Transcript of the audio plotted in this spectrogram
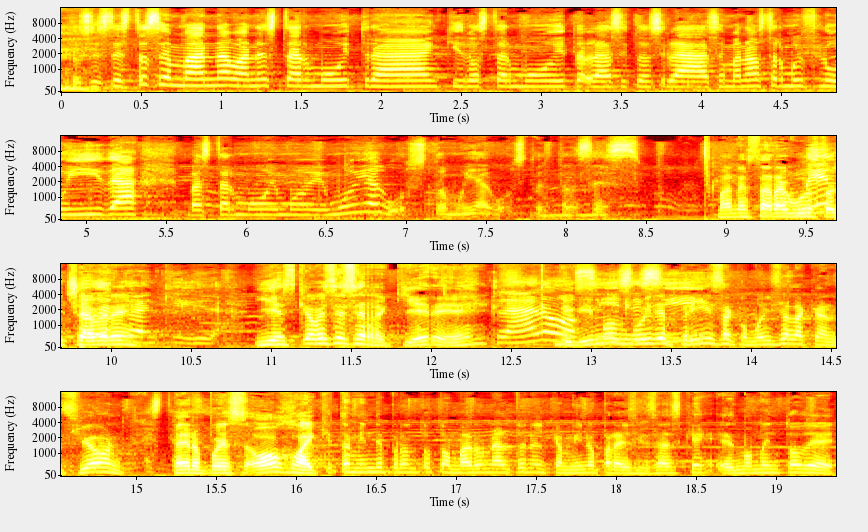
Entonces esta semana van a estar muy tranquilos, va a estar muy, la situación, la semana va a estar muy fluida, va a estar muy, muy, muy a gusto, muy a gusto. Entonces, Van a estar a gusto, momento de chévere. tranquilidad. Y es que a veces se requiere, ¿eh? Claro, Vivimos sí, sí, muy sí. deprisa, como dice la canción. Pero pues, ojo, hay que también de pronto tomar un alto en el camino para decir, ¿sabes qué? Es momento de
